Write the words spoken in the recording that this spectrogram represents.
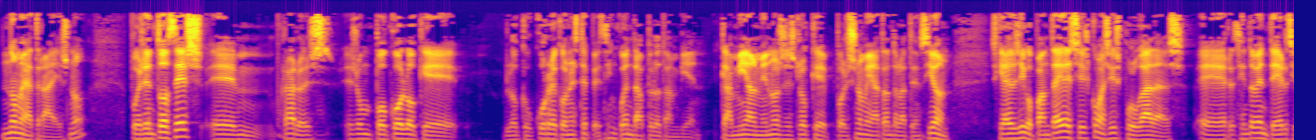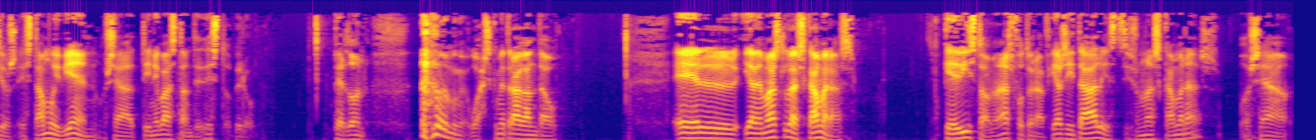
no me atraes, ¿no? Pues entonces, em, claro, es un poco lo que lo que ocurre con este P50 Pro también, que a mí al menos es lo que, por eso no me da tanto la atención. Es que ya os digo, pantalla de 6,6 pulgadas, eh, 120 Hz, está muy bien, o sea, tiene bastante de esto, pero... Perdón. es que me he tragantado. El, y además las cámaras, que he visto, además fotografías y tal, y son unas cámaras, o sea,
